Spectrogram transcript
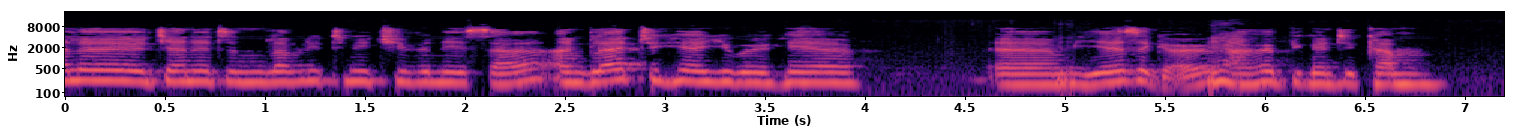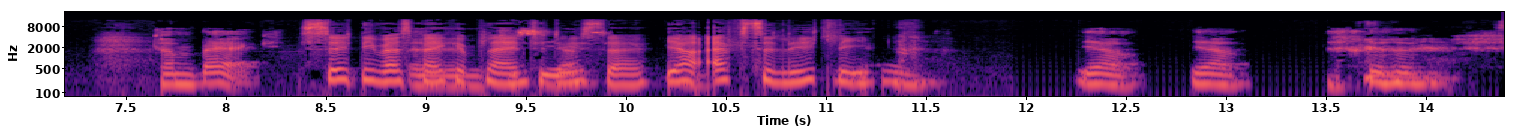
Hello, Janet, and lovely to meet you, Vanessa. I'm glad to hear you were here um, years ago. Yeah. I hope you're going to come come back. Certainly must make um, a plan to, to do us. so. Yeah, absolutely. Yeah, yeah. yeah.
